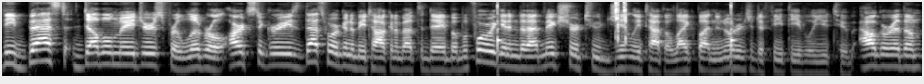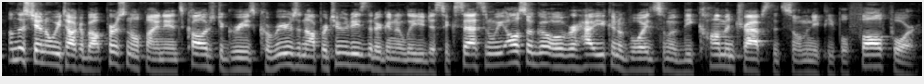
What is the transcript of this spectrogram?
The best double majors for liberal arts degrees, that's what we're going to be talking about today. But before we get into that, make sure to gently tap the like button in order to defeat the evil YouTube algorithm. On this channel, we talk about personal finance, college degrees, careers, and opportunities that are going to lead you to success. And we also go over how you can avoid some of the common traps that so many people fall for.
